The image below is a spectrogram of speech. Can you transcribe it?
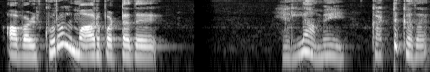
அவள் குரல் மாறுபட்டது. எல்லாமே கட்டுக்கதை.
